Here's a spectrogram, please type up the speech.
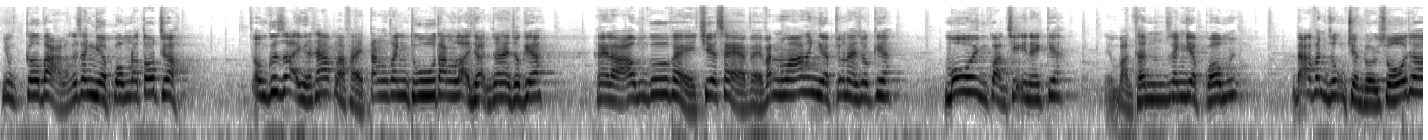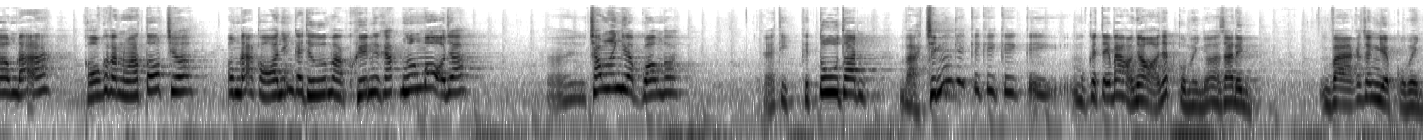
Nhưng cơ bản là cái doanh nghiệp của ông đã tốt chưa? Ông cứ dạy người khác là phải tăng doanh thu tăng lợi nhuận chỗ này chỗ kia. Hay là ông cứ phải chia sẻ về văn hóa doanh nghiệp chỗ này chỗ kia. Mô hình quản trị này kia. Bản thân doanh nghiệp của ông ấy đã vận dụng chuyển đổi số chưa? Ông đã có cái văn hóa tốt chưa? Ông đã có những cái thứ mà khiến người khác ngưỡng mộ chưa? Đấy, trong doanh nghiệp của ông thôi. Đấy thì cái tu thân và chính cái cái cái cái cái một cái tế bào nhỏ nhất của mình đó là gia đình và cái doanh nghiệp của mình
